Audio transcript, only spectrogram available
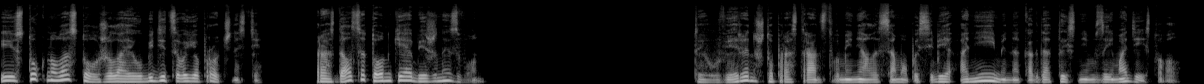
и стукнул о стол, желая убедиться в ее прочности. Раздался тонкий обиженный звон. «Ты уверен, что пространство менялось само по себе, а не именно, когда ты с ним взаимодействовал?» —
